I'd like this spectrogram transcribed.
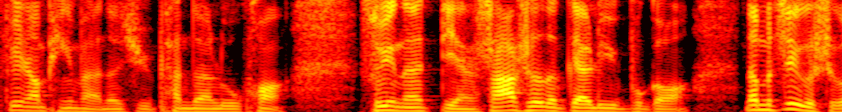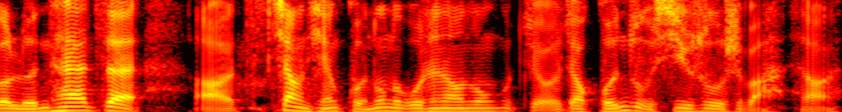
非常频繁的去判断路况，所以呢点刹车的概率不高。那么这个时候轮胎在啊向前滚动的过程当中就叫滚阻系数是吧？啊，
